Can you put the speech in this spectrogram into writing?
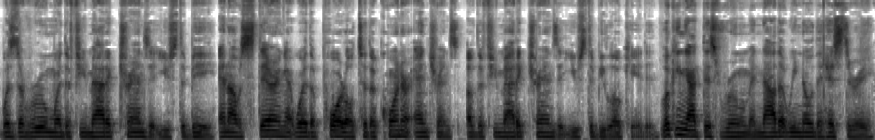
was the room where the Feumatic Transit used to be, and I was staring at where the portal to the corner entrance of the Feumatic Transit used to be located. Looking at this room, and now that we know the history,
